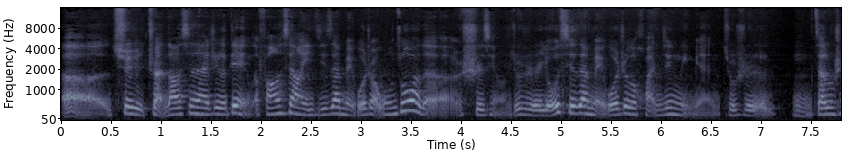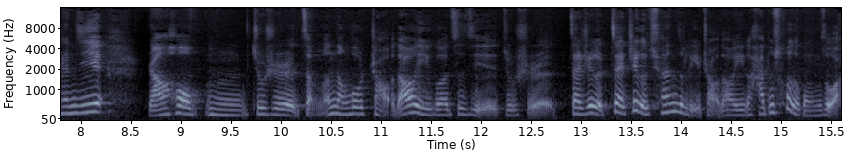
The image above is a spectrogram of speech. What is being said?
呃去转到现在这个电影的方向，以及在美国找工作的事情，就是尤其在美国这个环境里面，就是嗯在洛杉矶。然后，嗯，就是怎么能够找到一个自己，就是在这个在这个圈子里找到一个还不错的工作，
